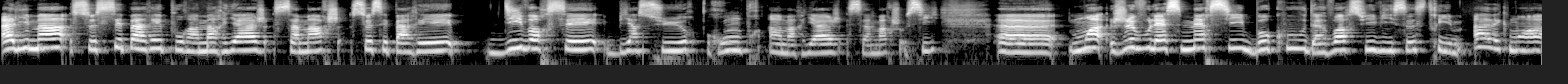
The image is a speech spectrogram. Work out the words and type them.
Alima, se séparer pour un mariage, ça marche. Se séparer Divorcer, bien sûr, rompre un mariage, ça marche aussi. Euh, moi, je vous laisse. Merci beaucoup d'avoir suivi ce stream avec moi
